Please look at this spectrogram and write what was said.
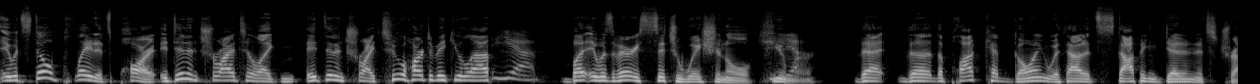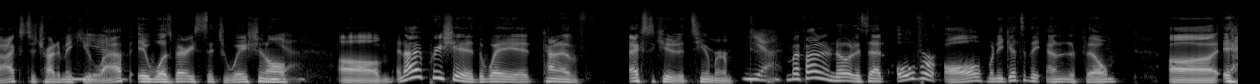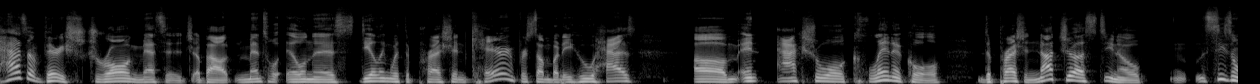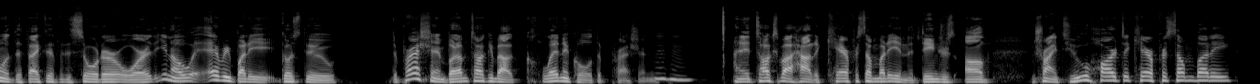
It would still played its part. It didn't try to like. It didn't try too hard to make you laugh, Yeah. but it was a very situational humor. That the the plot kept going without it stopping dead in its tracks to try to make you Yeah. laugh. It was very situational, Yeah. um, and I appreciated the way it kind of executed its humor. Yeah. And My final note is that overall, when you get to the end of the film, uh, it has a very strong message about mental illness, dealing with depression, caring for somebody who has um, an actual clinical depression, not just, you know, seasonal defective disorder or, you know, everybody goes through depression, but I'm talking about clinical depression Mm-hmm. and it talks about how to care for somebody and the dangers of trying too hard to care for somebody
